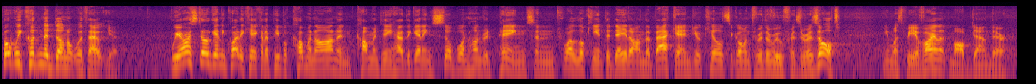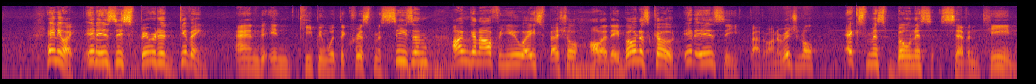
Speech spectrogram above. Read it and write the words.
But we couldn't have done it without you. We are still getting quite a kick out of people coming on and commenting how they're getting sub 100 pings, and while looking at the data on the back end, your kills are going through the roof as a result. You must be a violent mob down there. Anyway, it is the spirit of giving, and in keeping with the Christmas season, I'm going to offer you a special holiday bonus code. It is the rather unoriginal Xmas Bonus 17.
